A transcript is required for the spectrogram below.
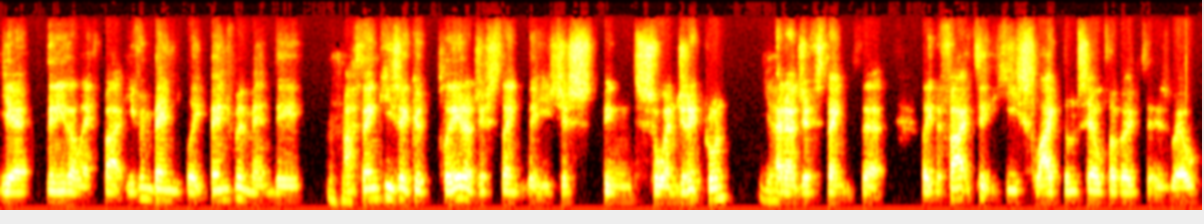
yeah, they need a left back. Even Ben, like Benjamin Mendy, mm-hmm. I think he's a good player. I just think that he's just been so injury prone, yeah. and I just think that like the fact that he slagged himself about it as well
